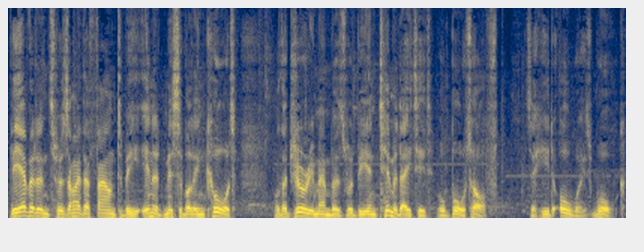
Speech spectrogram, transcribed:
The evidence was either found to be inadmissible in court, or the jury members would be intimidated or bought off, so he'd always walk.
